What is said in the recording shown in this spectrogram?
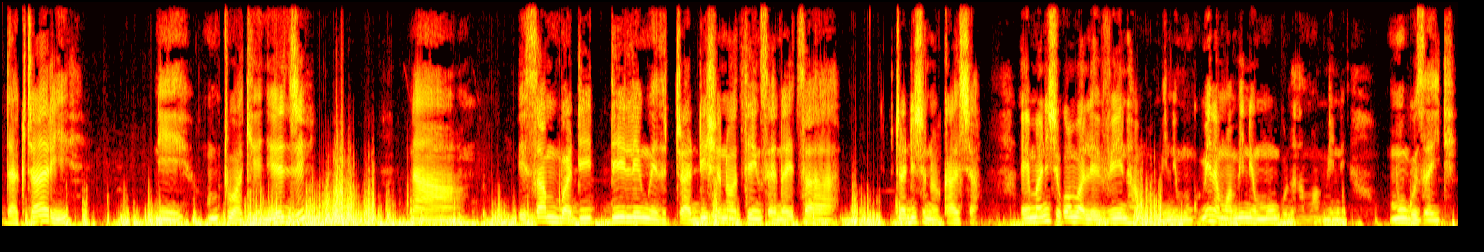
daktari ni mtu wa kienyeji na is somebody dealing with traditional things and it's a traditional culture. Haimaanishi kwamba Levin hamwamini Mungu. Mimi namwamini Mungu na namwamini Mungu zaidi.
